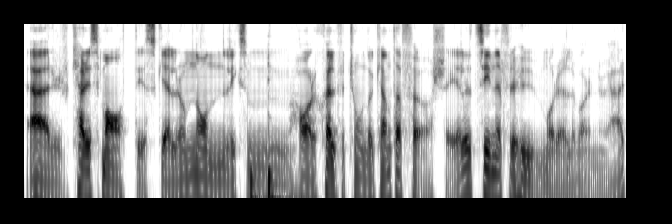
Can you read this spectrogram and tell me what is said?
är karismatisk, eller om någon liksom har självförtroende och kan ta för sig, eller ett sinne för humor, eller vad det nu är.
